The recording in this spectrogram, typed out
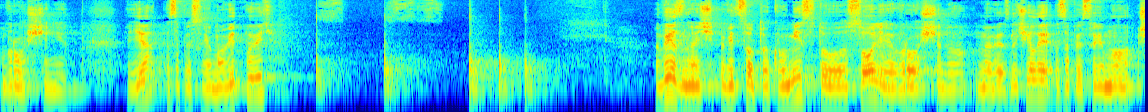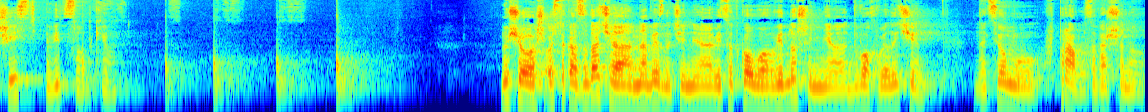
в розчині. Є, записуємо відповідь. Визнач відсоток вмісту солі в розчину. Ми визначили, записуємо 6%. Ну що ж, ось така задача на визначення відсоткового відношення двох величин. На цьому вправу завершено.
